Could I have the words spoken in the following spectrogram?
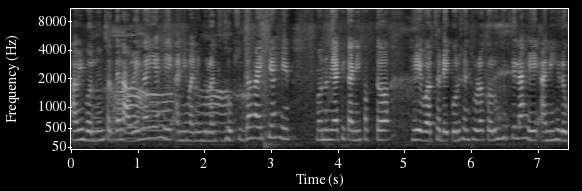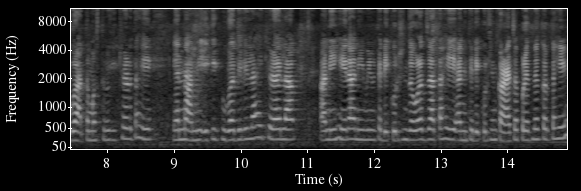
आम्ही बलून सध्या लावले नाही आहे. आणि माझ्या मुलांची झोप सुद्धा व्हायची आहे. म्हणून या ठिकाणी फक्त हे वरचं डेकोरेशन थोडं करून घेतलेलं आहे. आणि हे दोघं आता मस्तपैकी खेळत आहे. यांना आम्ही एक एक फुगा दिलेला आहे खेळायला. आणि हे ना नेहमी त्या डेकोरेशन जवळच जात आहे. आणि ते डेकोरेशन काढायचा प्रयत्न करत आहे.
